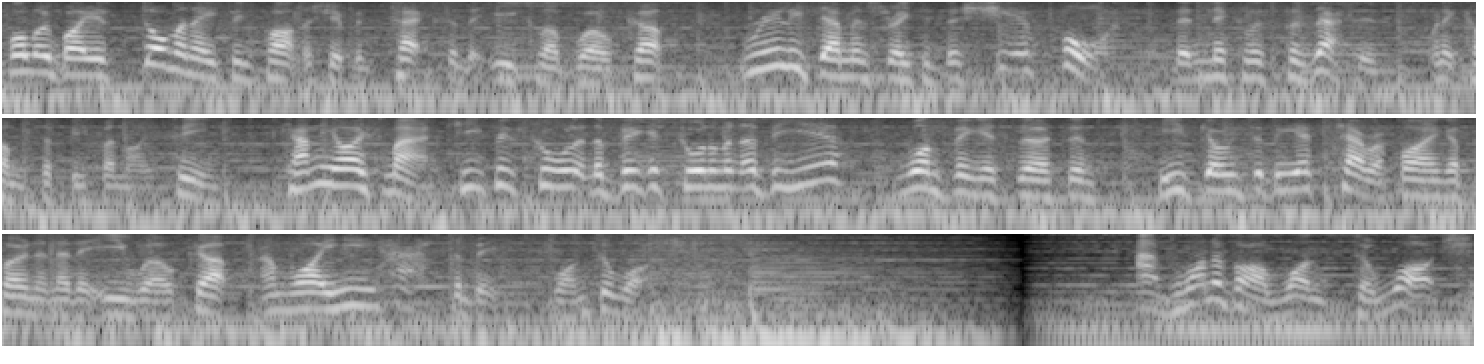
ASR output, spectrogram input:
followed by his dominating partnership with Tekkz at the E-Club World Cup, really demonstrated the sheer force that Nicolas possesses when it comes to FIFA 19. Can the Iceman keep his cool at the biggest tournament of the year? One thing is certain, he's going to be a terrifying opponent at the E-World Cup and why he has to be one to watch. As one of our ones to watch,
